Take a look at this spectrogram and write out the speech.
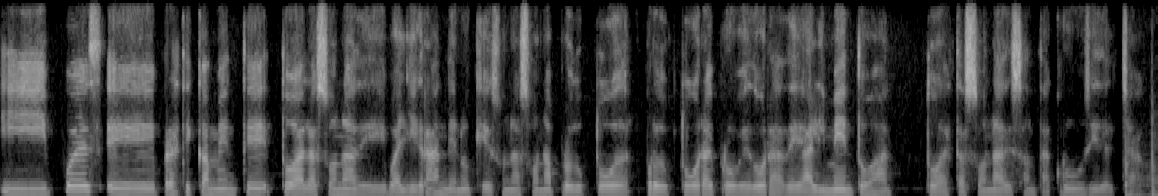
y pues eh, prácticamente toda la zona de Valle Grande, ¿no? que es una zona productora, productora y proveedora de alimentos a toda esta zona de Santa Cruz y del Chaco.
